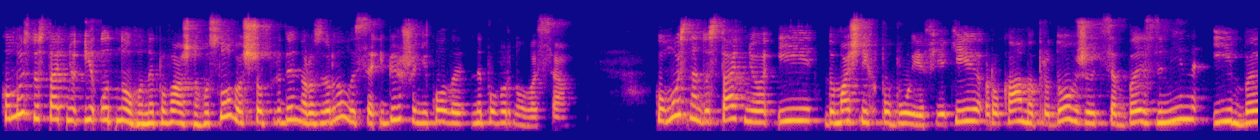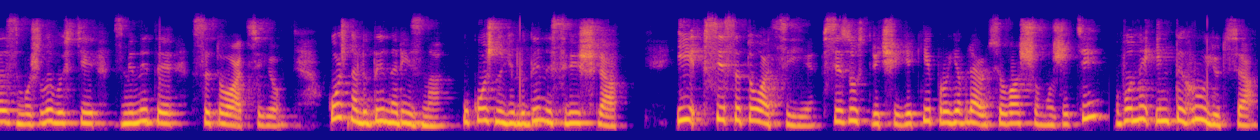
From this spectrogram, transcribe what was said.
Комусь достатньо і одного неповажного слова, щоб людина розвернулася і більше ніколи не повернулася. Комусь недостатньо і домашніх побоїв, які роками продовжуються без змін і без можливості змінити ситуацію. Кожна людина різна, у кожної людини свій шлях. І всі ситуації, всі зустрічі, які проявляються у вашому житті, вони інтегруються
